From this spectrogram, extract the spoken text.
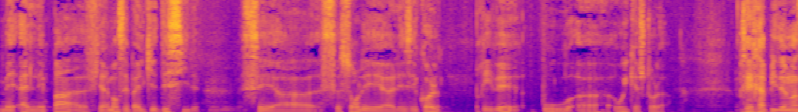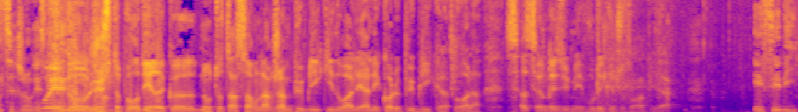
mais elle n'est pas, finalement, c'est pas elle qui décide. C'est, euh, ce sont les, les écoles privées ou, euh, ou Icachtola. Très rapidement, Sergent Rest. Oui, non, juste pour dire que nous, de toute façon, l'argent public, il doit aller à l'école publique. Voilà, ça c'est un résumé. Vous voulez quelque chose de rapide hein? Ezedi.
